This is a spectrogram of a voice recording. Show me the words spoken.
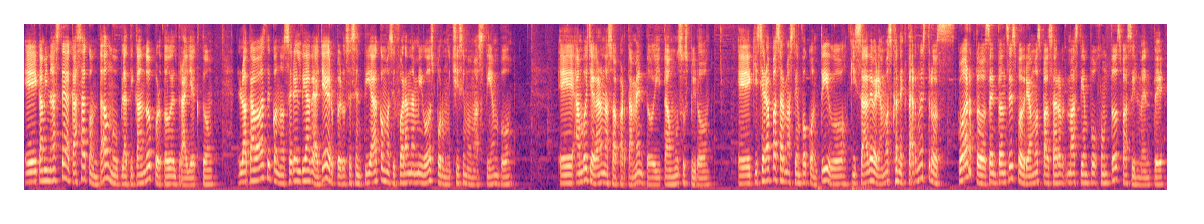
Eh, caminaste a casa con Taumu platicando por todo el trayecto. Lo acababas de conocer el día de ayer, pero se sentía como si fueran amigos por muchísimo más tiempo. Eh, ambos llegaron a su apartamento y Taumu suspiró. Eh, quisiera pasar más tiempo contigo. Quizá deberíamos conectar nuestros cuartos. Entonces podríamos pasar más tiempo juntos fácilmente.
